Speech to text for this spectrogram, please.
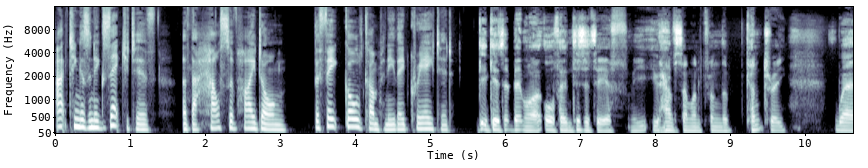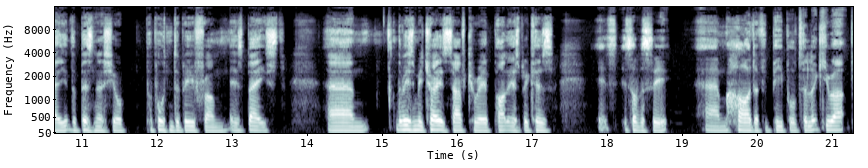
acting as an executive of the House of Haedong, the fake gold company they'd created. It gives it a bit more authenticity if you have someone from the country where the business you're purporting to be from is based. Um, the reason we chose South Korea partly is because it's it's obviously um, harder for people to look you up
